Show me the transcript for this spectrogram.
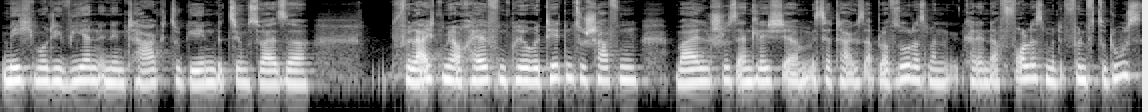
mich motivieren, in den Tag zu gehen, beziehungsweise vielleicht mir auch helfen, Prioritäten zu schaffen, weil schlussendlich ähm, ist der Tagesablauf so, dass mein Kalender voll ist mit fünf To-Dos,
